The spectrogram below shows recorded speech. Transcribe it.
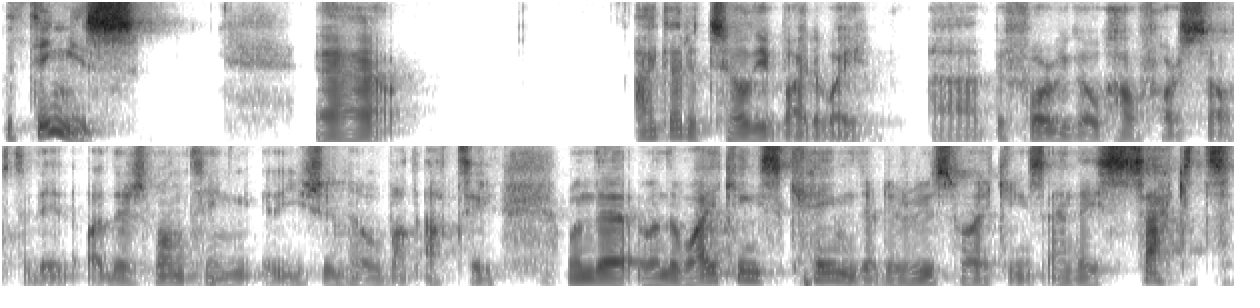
the thing is, uh, I got to tell you, by the way, uh, before we go how far south did, uh, there's one thing you should know about Atil. When the when the Vikings came there, the Rus Vikings, and they sacked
